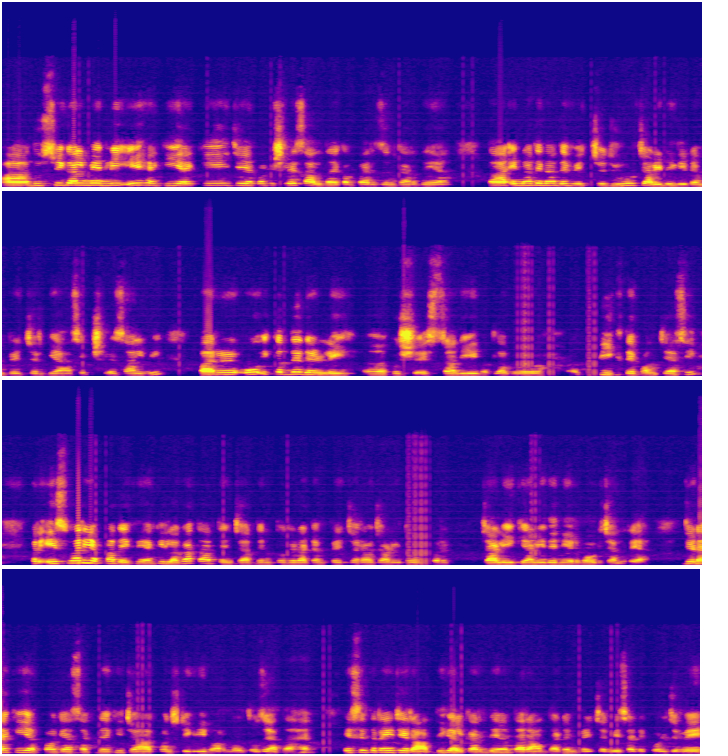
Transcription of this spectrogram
ਆ ਦੂਸਰੀ ਗੱਲ ਮੇਨਲੀ ਇਹ ਹੈਗੀ ਹੈ ਕਿ ਜੇ ਆਪਾਂ ਪਿਛਲੇ ਸਾਲ ਦਾ ਕੰਪੈਰੀਜ਼ਨ ਕਰਦੇ ਆ ਤਾਂ ਇਹਨਾਂ ਦਿਨਾਂ ਦੇ ਵਿੱਚ ਜ਼ਰੂਰ 40 ਡਿਗਰੀ ਟੈਂਪਰੇਚਰ ਗਿਆ ਸੀ ਪਿਛਲੇ ਸਾਲ ਵੀ, ਪਰ ਉਹ ਇੱਕ ਅੱਧੇ ਦਿਨ ਲਈ ਕੁਝ ਇਸ ਤਰ੍ਹਾਂ ਦੀ ਮਤਲਬ ਪੀਕ ਤੇ ਪਹੁੰਚਿਆ ਸੀ। ਪਰ ਇਸ ਵਾਰੀ ਆਪਾਂ ਦੇਖ ਰਹੇ ਹਾਂ ਕਿ ਲਗਾਤਾਰ 3-4 ਦਿਨ ਤੋਂ ਜਿਹੜਾ ਟੈਂਪਰੇਚਰ ਆ ਉਹ 40 ਤੋਂ ਉੱਪਰ 40 41 ਦੇ ਨੀਅਰ ਅਬਾਊਟ ਚੱਲ ਰਿਹਾ। ਜਿਹੜਾ ਕਿ ਆਪਾਂ ਕਹਿ ਸਕਦੇ ਹਾਂ ਕਿ 4-5 ਡਿਗਰੀ ਨਾਰਮਲ ਤੋਂ ਜ਼ਿਆਦਾ ਹੈ। ਇਸੇ ਤਰ੍ਹਾਂ ਹੀ ਜੇ ਰਾਤ ਦੀ ਗੱਲ ਕਰਦੇ ਹਾਂ ਤਾਂ ਰਾਤ ਦਾ ਟੈਂਪਰੇਚਰ ਵੀ ਸਾਡੇ ਕੋਲ ਜਿਵੇਂ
